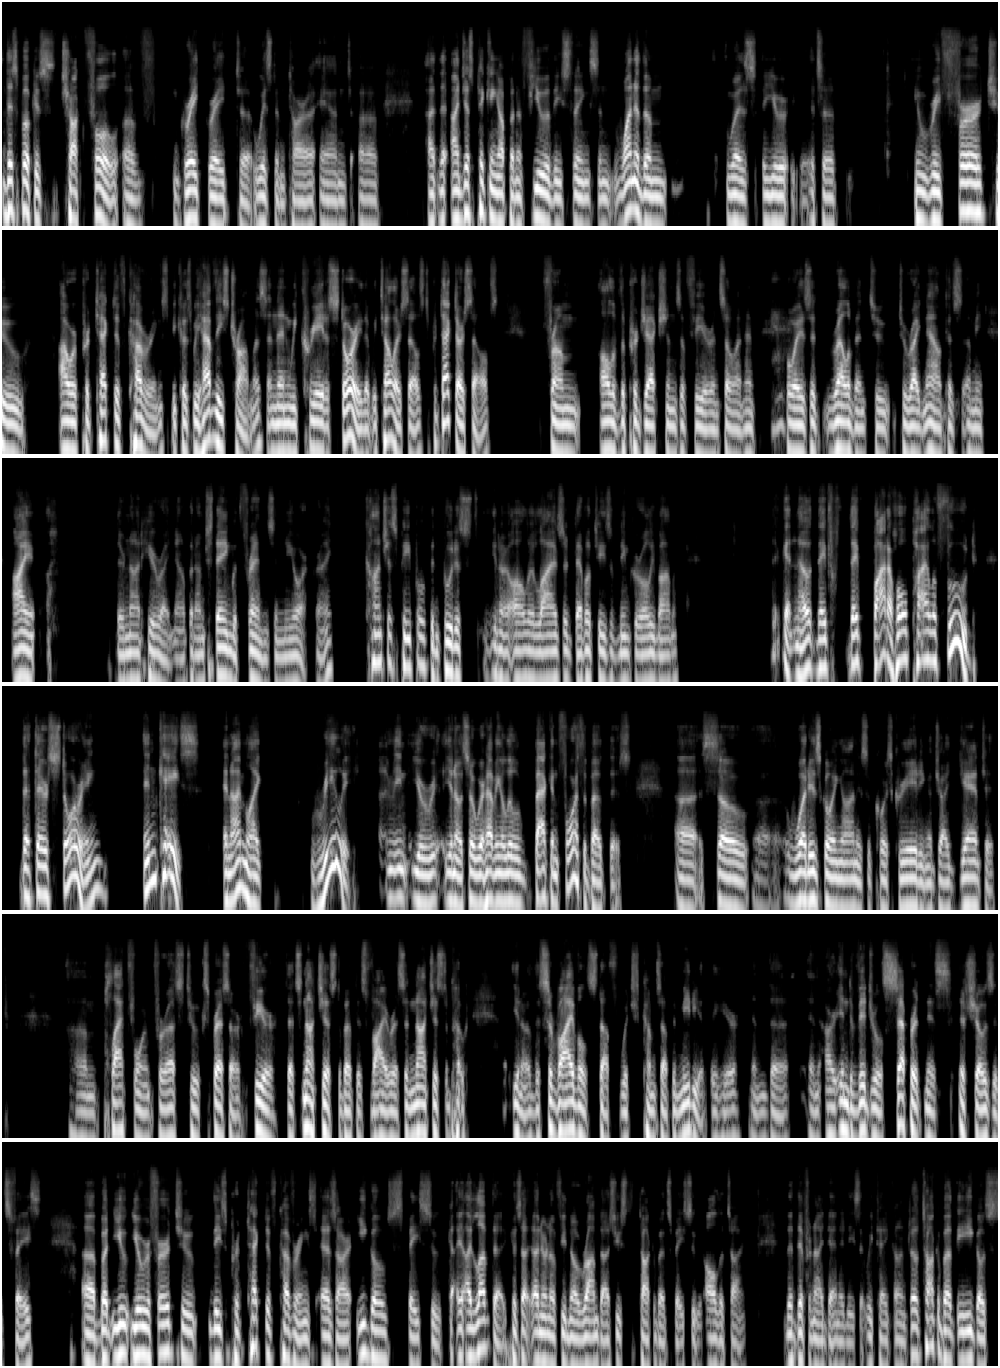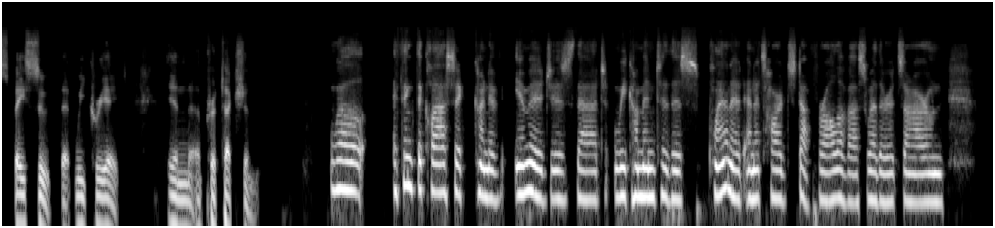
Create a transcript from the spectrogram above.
this book is chock full of great great uh, wisdom tara and uh, i'm just picking up on a few of these things and one of them was you it's a you refer to our protective coverings because we have these traumas and then we create a story that we tell ourselves to protect ourselves from all of the projections of fear and so on and boy is it relevant to to right now because i mean i they're not here right now but i'm staying with friends in new york right? Conscious people been buddhist you know all their lives are devotees of neem karoli baba they're getting out. They've they've bought a whole pile of food that they're storing in case. And I'm like, really? I mean, you're you know, so we're having a little back and forth about this. Uh, so uh, what is going on is, of course, creating a gigantic um, platform for us to express our fear. That's not just about this virus and not just about you know the survival stuff which comes up immediately here and uh, and our individual separateness uh, shows its face uh, but you you referred to these protective coverings as our ego spacesuit. I, I love that because I, I, don't know if you know Ram Dass used to talk about spacesuit all the time, the different identities that we take on. So talk about the ego spacesuit that we create in uh, protection. Well, I think the classic kind of image is that we come into this planet and it's hard stuff for all of us, whether it's our own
